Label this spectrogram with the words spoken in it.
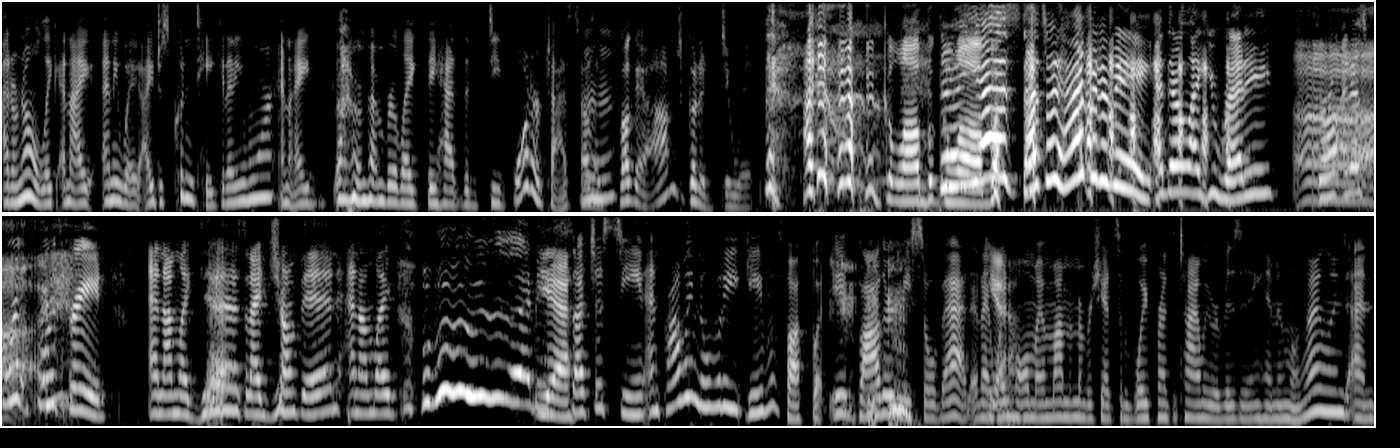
I don't know, like and I anyway, I just couldn't take it anymore. And I I remember like they had the deep water test. I was like, mm-hmm. fuck it, I'm just gonna do it. glub They're- glub. Yes, that's what happened to me. And they're like, "You ready, girl?" And it's fourth, ah. fourth grade, and I'm like, "Yes!" And I jump in, and I'm like, Ooh. I mean, Yeah. such a scene, and probably nobody gave a fuck, but it bothered me so bad. And I Yeah. went home. My mom, I remember, she had some boyfriend at the time. We were visiting him in Long Island, and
